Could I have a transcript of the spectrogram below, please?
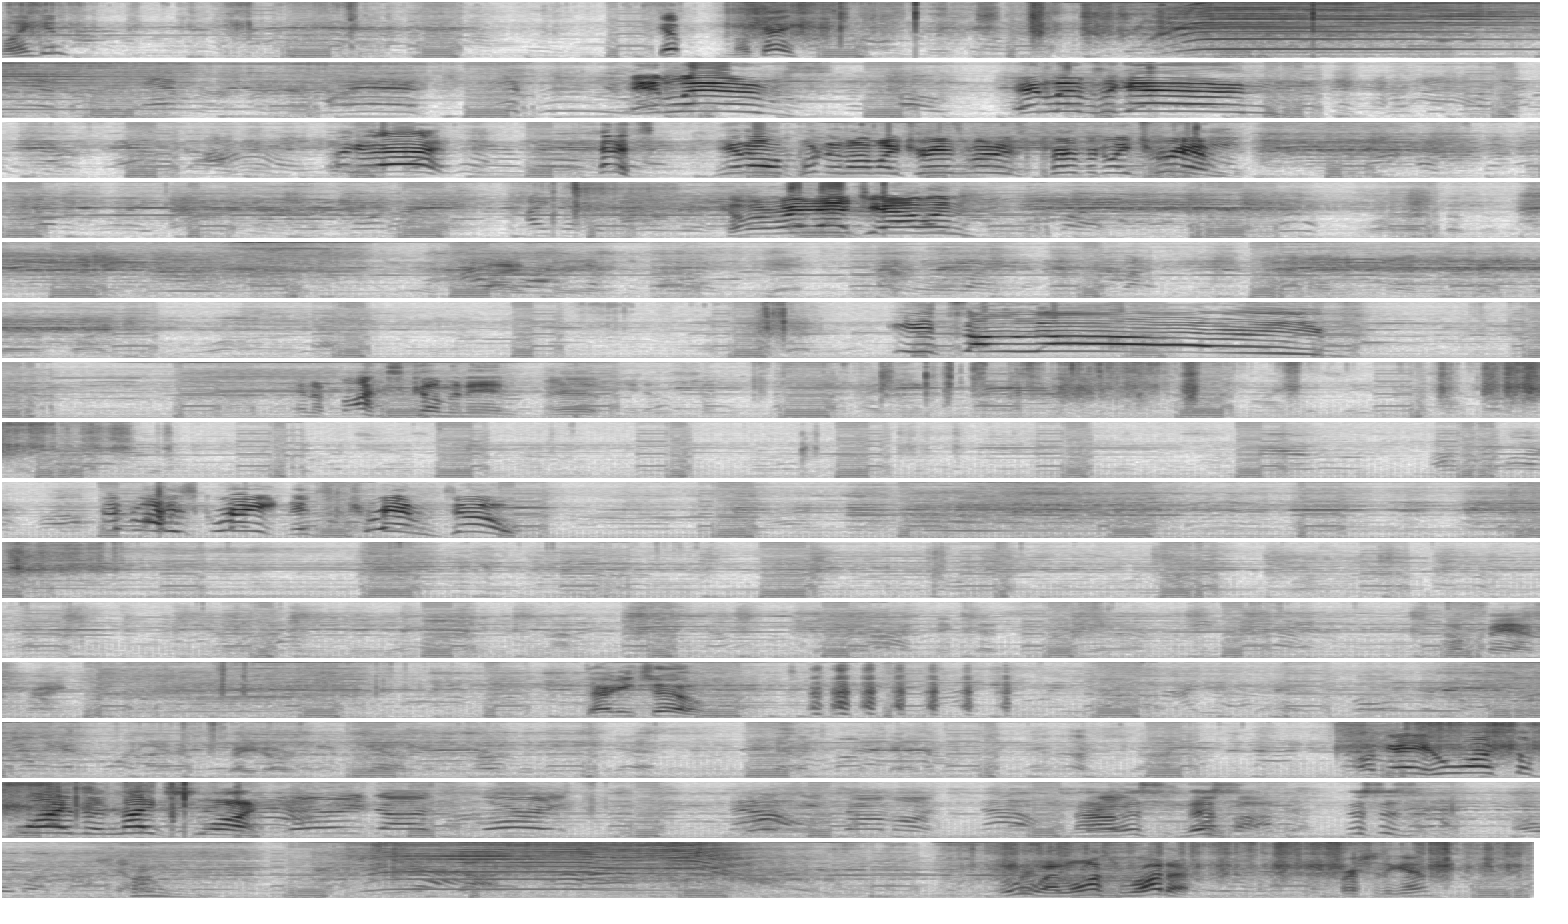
blinking? Yep, okay. It lives! It lives again! Look at that! You know, putting it on my transmitter is perfectly trimmed. Coming right at you, Alan. Nice for you. Yeah. And, and just verify who you are. It's alive! And a fox coming in. You know, some, great, and it's trimmed too. I think that's the, uh, how fast, Frank? 32. Okay, who wants to fly the night slut? Lori does. Lori. Go see Tom on. No, this this this is. Oh my gosh. Ooh, I lost rudder. Press it again.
